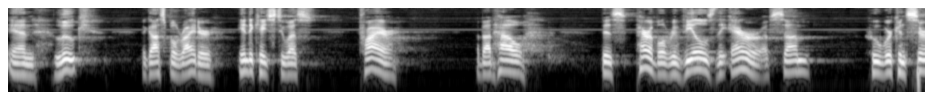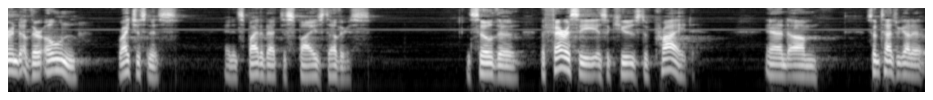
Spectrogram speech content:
And Luke, the gospel writer, indicates to us prior about how this parable reveals the error of some who were concerned of their own righteousness and in spite of that despised others. And so the, the Pharisee is accused of pride. And um, sometimes we got to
